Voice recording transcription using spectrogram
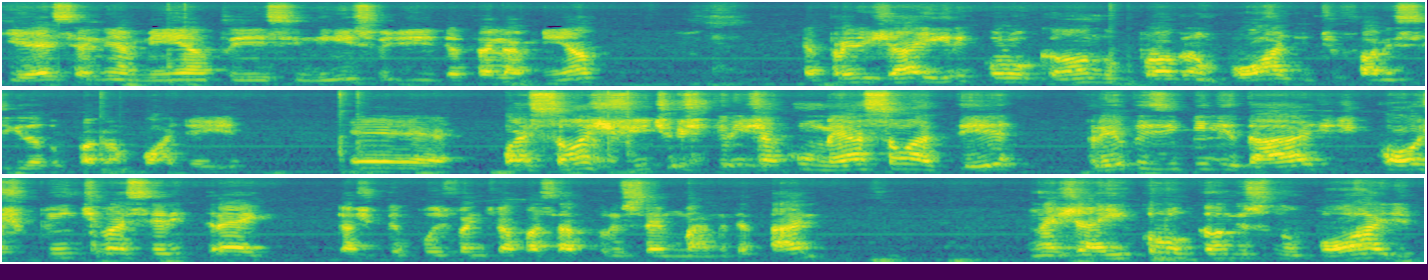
que é esse alinhamento e esse início de detalhamento, é para eles já irem colocando o program board, a gente fala em seguida do program board aí, é, quais são as features que eles já começam a ter previsibilidade de qual sprint vai ser entregue. Acho que depois a gente vai passar por isso aí mais no detalhe, mas já ir colocando isso no board,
